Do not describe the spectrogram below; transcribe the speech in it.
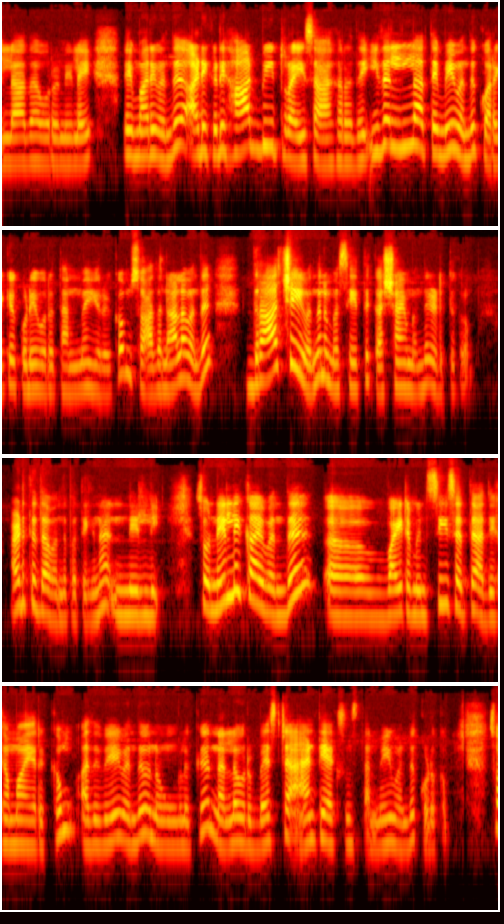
இல்லாத ஒரு நிலை அதே மாதிரி வந்து அடிக்கடி ஹார்ட் பீட் ரைஸ் ஆகிறது இது எல்லாத்தையுமே வந்து குறைக்கக்கூடிய ஒரு தன்மை இருக்கும். ஸோ அதனால் வந்து திராட்சையை வந்து நம்ம சேர்த்து கஷாயம் வந்து எடுத்துக்கிறோம். அடுத்ததாக வந்து பார்த்திங்கன்னா நெல்லி. ஸோ நெல்லிக்காய் வந்து வைட்டமின் சி சத்து அதிகமாக இருக்கும். அதுவே வந்து உங்களுக்கு நல்ல ஒரு பெஸ்ட் ஆன்டி ஆக்சிடன்ஸ் தன்மையும் வந்து கொடுக்கும். ஸோ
